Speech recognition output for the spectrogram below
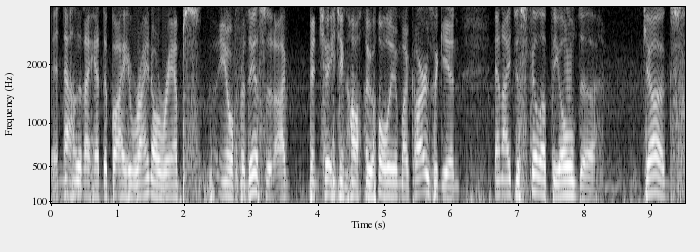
and now that I had to buy Rhino ramps, you know, for this, I've been changing all the oil in my cars again, and I just fill up the old uh, jugs,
